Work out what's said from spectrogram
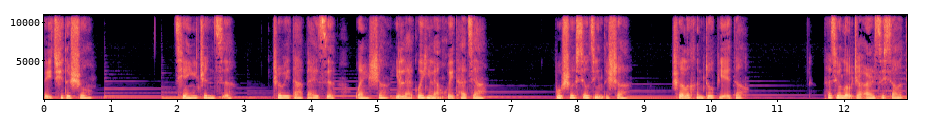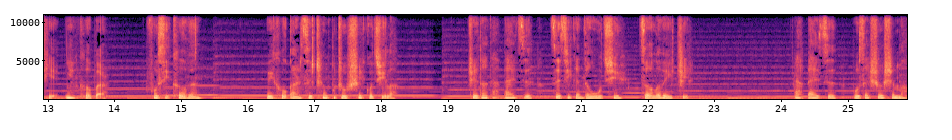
委屈的说：“前一阵子。”这位大伯子晚上也来过一两回他家，不说修井的事儿，扯了很多别的。他就搂着儿子小铁念课本，复习课文，唯恐儿子撑不住睡过去了，直到大伯子自己感到无趣走了为止。大伯子不再说什么，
